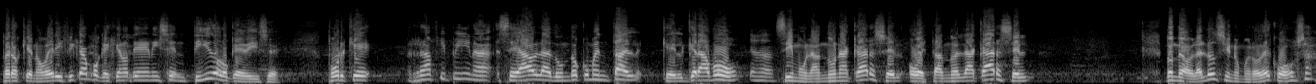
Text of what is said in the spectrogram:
pero que no verifican porque es que no tiene ni sentido lo que dice. Porque Rafi Pina se habla de un documental que él grabó Ajá. simulando una cárcel o estando en la cárcel, donde habla de un sinnúmero de cosas.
